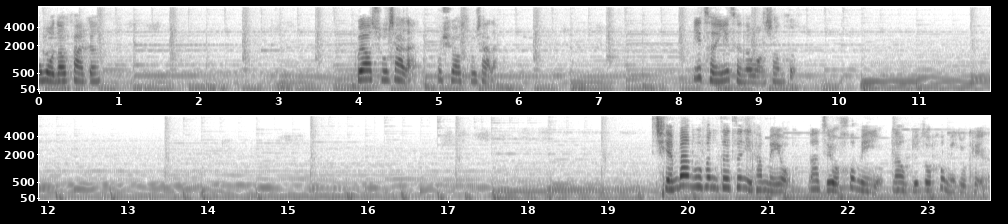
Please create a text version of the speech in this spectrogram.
涂抹到发根。不要梳下来，不需要梳下来，一层一层的往上走。前半部分在这里它没有，那只有后面有，那我们就做后面就可以了。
